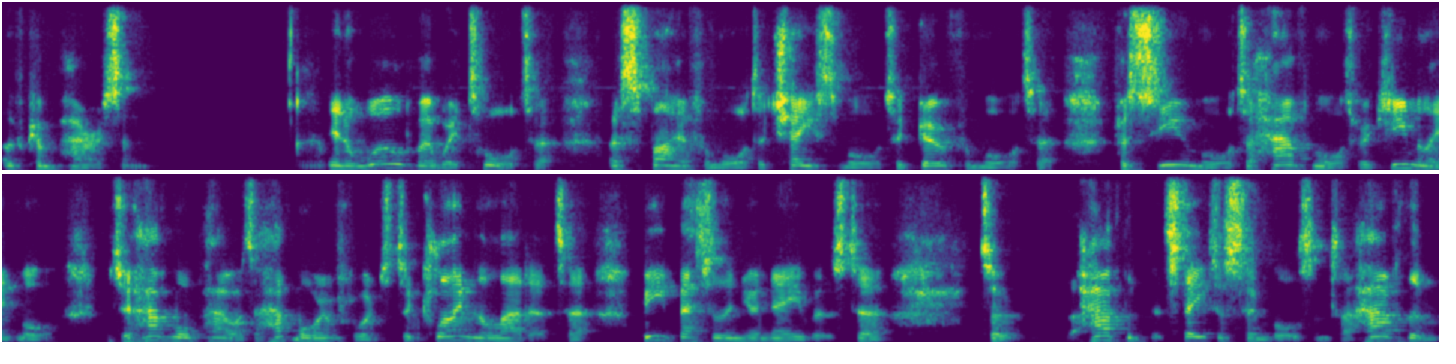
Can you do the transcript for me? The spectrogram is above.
of comparison, in a world where we're taught to aspire for more, to chase more, to go for more, to pursue more, to have more, to accumulate more, to have more power, to have more influence, to climb the ladder, to be better than your neighbors, to to have the status symbols and to have the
